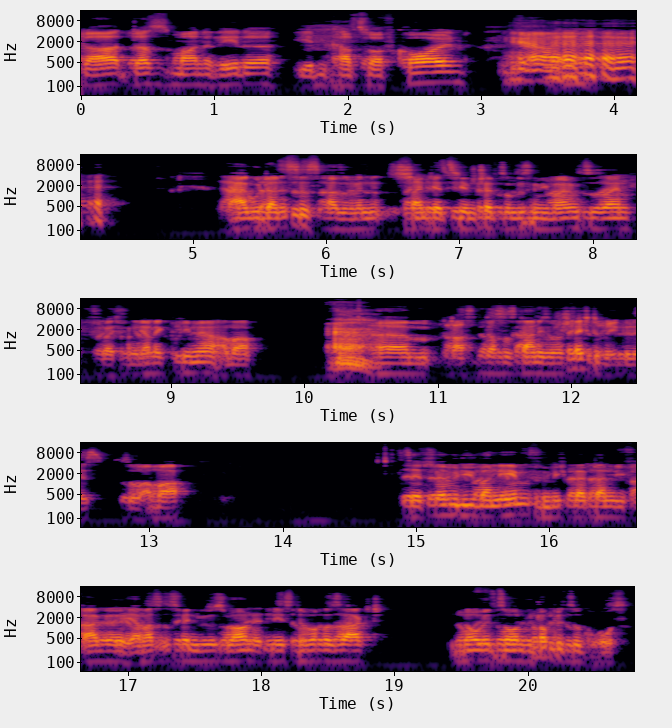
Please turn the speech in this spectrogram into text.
da, das ist mal eine Rede, jeden Cutsurf callen. Ja, ja, gut, dann ist es, also wenn, es scheint jetzt hier im Chat so ein bisschen die Meinung zu sein, vielleicht von Yannick primär, aber ähm, dass, dass es gar nicht so eine schlechte Regel ist. So, aber selbst wenn wir die übernehmen, für mich bleibt dann die Frage, ja, was ist, wenn US Rounded nächste Woche sagt, No Hit Zone wird doppelt so groß?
